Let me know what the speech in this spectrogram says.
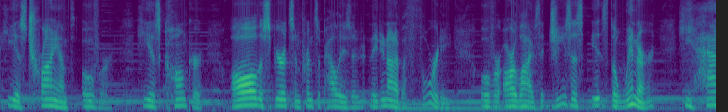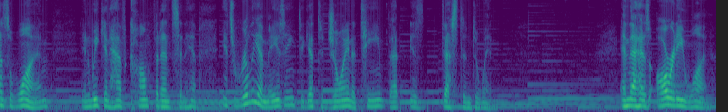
he has triumphed over, he has conquered all the spirits and principalities. That they do not have authority over our lives, that Jesus is the winner, he has won, and we can have confidence in him. It's really amazing to get to join a team that is destined to win and that has already won.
